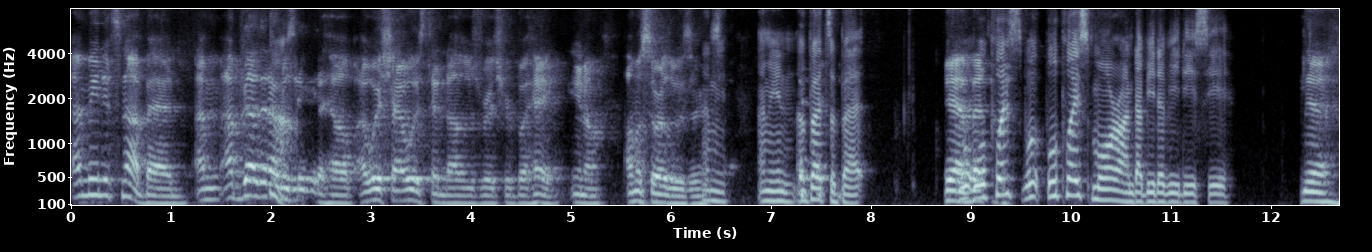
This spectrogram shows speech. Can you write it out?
I mean, it's not bad. I'm I'm glad that no. I was able to help. I wish I was ten dollars richer, but hey, you know, I'm a sore loser. I mean, so. I mean, a bet's a bet. Yeah, we'll, we'll place we'll, we'll place more on WWDC. Yeah,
